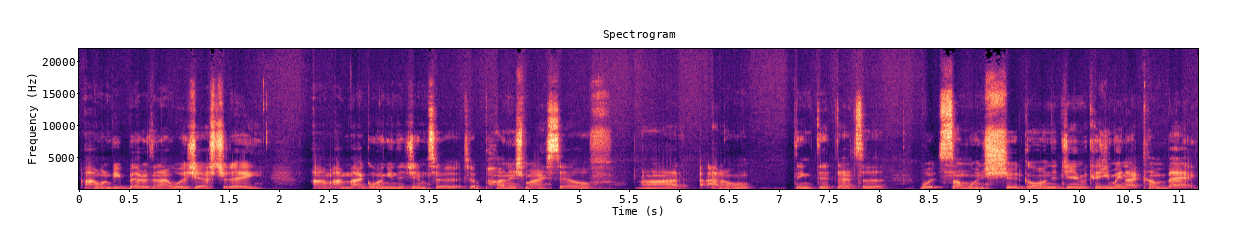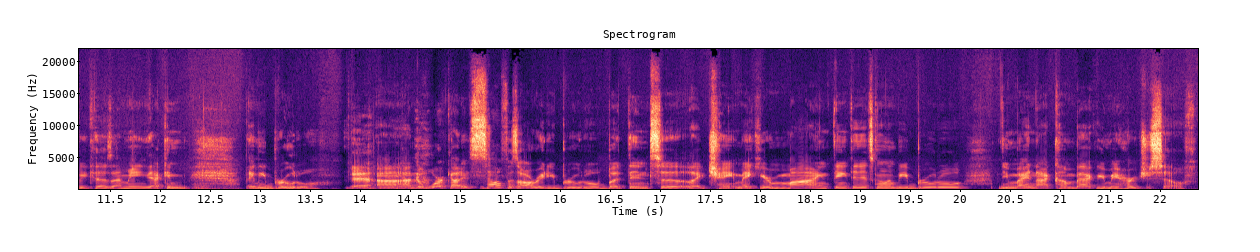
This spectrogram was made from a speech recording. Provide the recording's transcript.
I want to be better than I was yesterday. Um, I'm not going in the gym to, to punish myself. Uh, I don't think that that's a what someone should go in the gym because you may not come back because I mean that can they be brutal. Yeah. Uh, the workout itself is already brutal, but then to like change, make your mind think that it's going to be brutal, you might not come back. You may hurt yourself.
